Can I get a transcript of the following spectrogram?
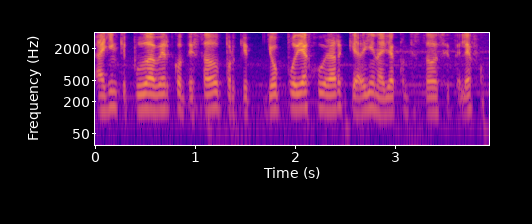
alguien que pudo haber contestado porque yo podía jurar que alguien había contestado ese teléfono.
